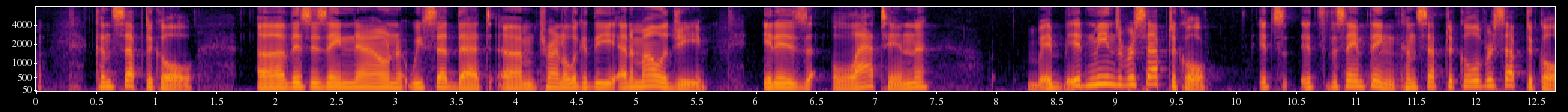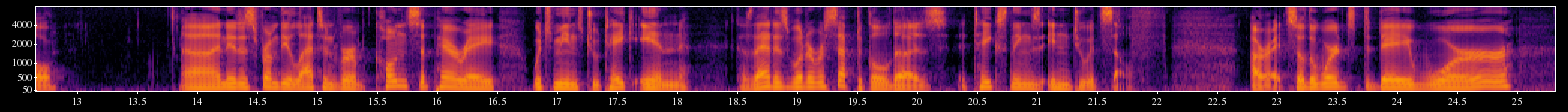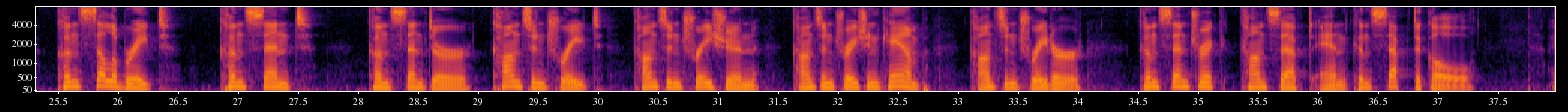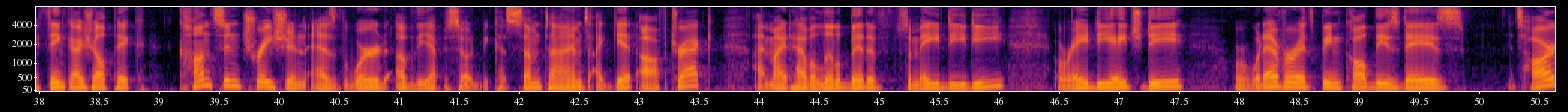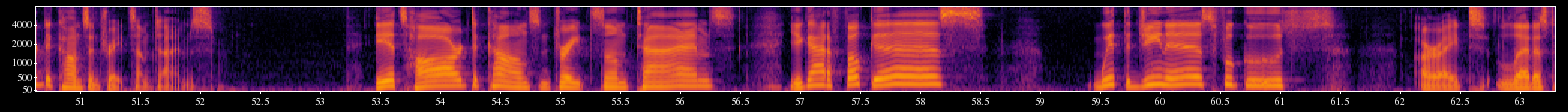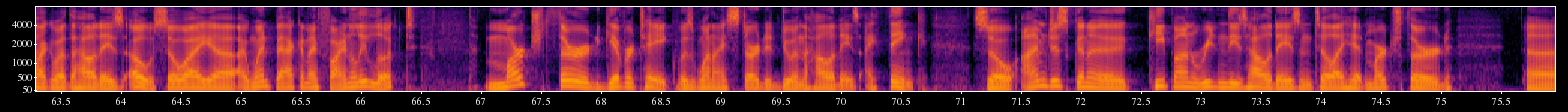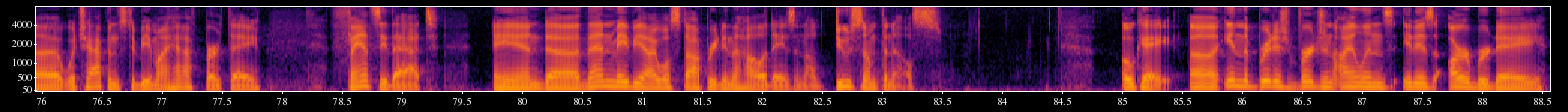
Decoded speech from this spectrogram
Conceptacle. Uh, this is a noun. We said that. I'm um, trying to look at the etymology. It is Latin. It, it means receptacle. It's it's the same thing. Conceptacle receptacle. Uh, and it is from the Latin verb concepere, which means to take in, because that is what a receptacle does. It takes things into itself. All right, so the words today were concelebrate, concent, concenter, concentrate, concentration, concentration camp, concentrator, concentric, concept, and conceptacle. I think I shall pick concentration as the word of the episode because sometimes I get off track. I might have a little bit of some ADD or ADHD or whatever it's being called these days. It's hard to concentrate sometimes. It's hard to concentrate sometimes. You gotta focus with the genus Fucus. All right, let us talk about the holidays. Oh, so I uh, I went back and I finally looked. March 3rd, give or take, was when I started doing the holidays, I think. So I'm just going to keep on reading these holidays until I hit March 3rd, uh, which happens to be my half birthday. Fancy that. And uh, then maybe I will stop reading the holidays and I'll do something else. Okay, uh, in the British Virgin Islands, it is Arbor Day.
